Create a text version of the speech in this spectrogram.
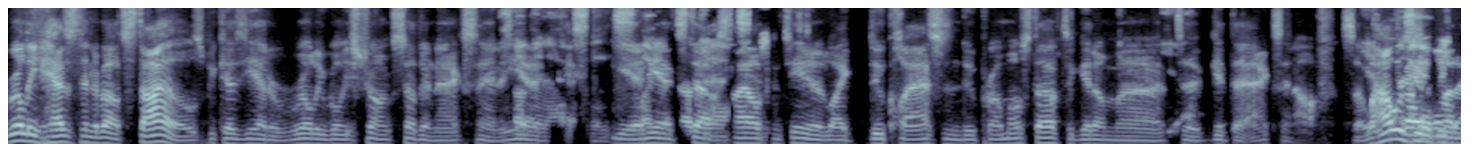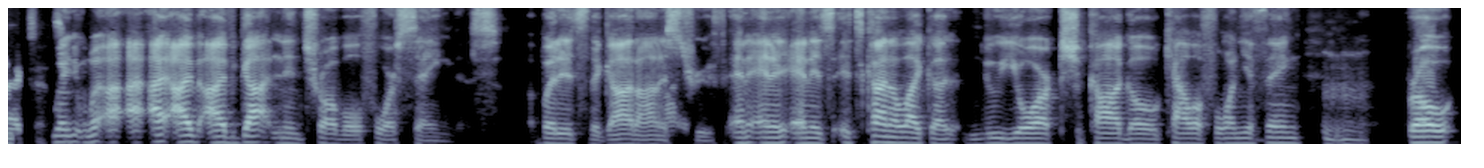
really hesitant about Styles because he had a really, really strong Southern accent. Southern had, accents, yeah, like he had Styles, Styles continue to like do classes and do promo stuff to get him uh yeah. to get the accent off. So yeah, how was he about when, accents? When, when I, I, I've I've gotten in trouble for saying this but it's the god honest truth and and it, and it's it's kind of like a new york chicago california thing mm-hmm. bro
